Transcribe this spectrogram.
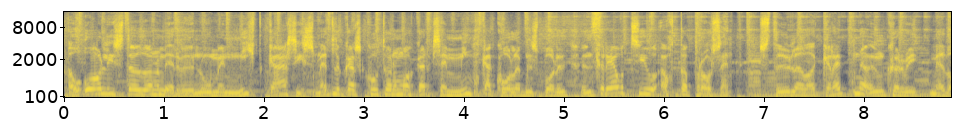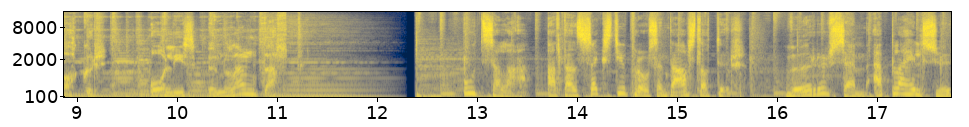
á ólístöðunum erum við nú með nýtt gas í smellugaskútunum okkar sem minka kólefninsborið um 38%. Stuðlað að grænna umhverfi með okkur. Ólís um land allt. Útsala. Alltaf 60% afsláttur. Vörur sem ebla heilsu,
